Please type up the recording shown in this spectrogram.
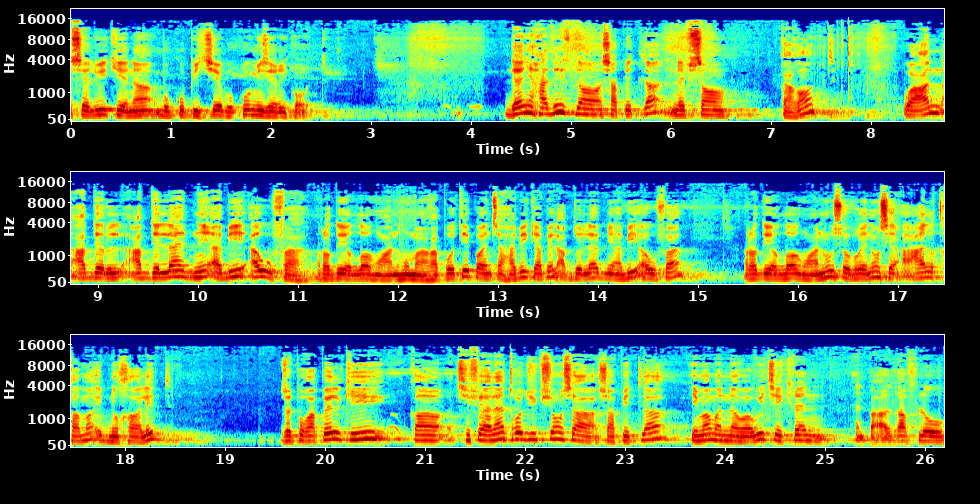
c'est lui qui en a beaucoup pitié, beaucoup miséricorde. Dernier hadith dans le chapitre là, 940. وعن عبد الله بن أبي أوفى رضي الله عنهما rapporté par un sahabi qui s'appelle Abdullah ibn Abi Awfa رضي الله عنه son vrai nom c'est Alqama ibn Khalid je te rappelle que quand tu fais l'introduction de ce chapitre-là, Imam al-Nawawi, tu écris un, paragraphe là,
